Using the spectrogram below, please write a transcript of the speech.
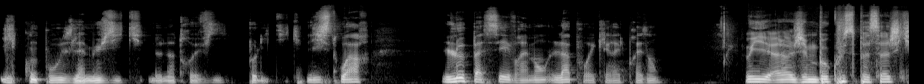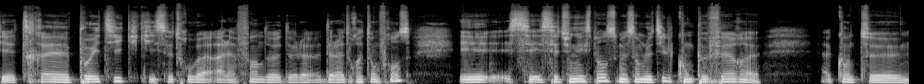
Ils composent la musique de notre vie politique. L'histoire, le passé est vraiment là pour éclairer le présent. Oui, alors j'aime beaucoup ce passage qui est très poétique, qui se trouve à, la fin de, la, droite en France. Et c'est une expérience, me semble-t-il, qu'on peut faire euh, quand euh,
